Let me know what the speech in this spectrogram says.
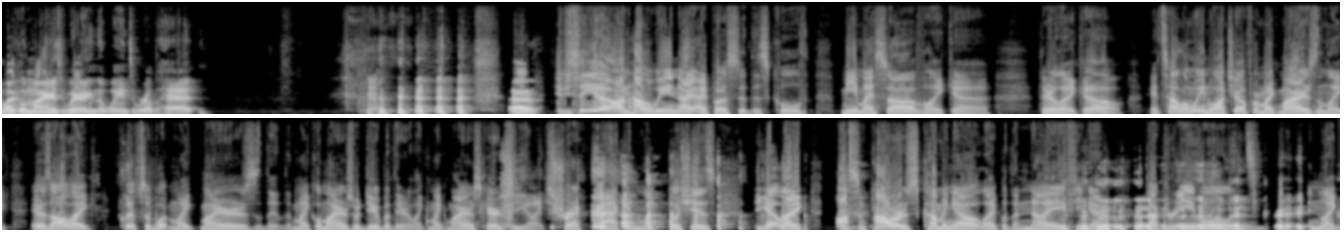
Michael Myers wearing the Wayne's World hat. uh, Did you see uh, on Halloween? I, I posted this cool meme I saw of like uh they're like, oh, it's Halloween, watch out for Mike Myers, and like it was all like clips of what Mike Myers, the, the Michael Myers would do, but they're like Mike Myers character. You like Shrek back in like bushes. You got like Austin Powers coming out like with a knife. You got Dr. Evil and- and like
